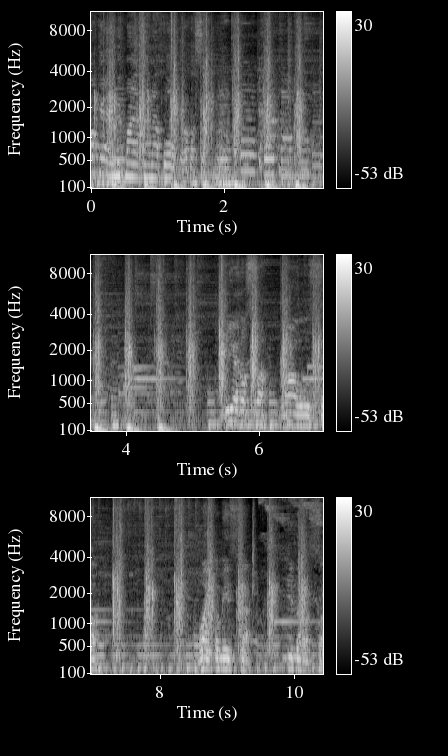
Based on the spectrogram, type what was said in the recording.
Okei, nyt mä en jaksa enää polkea, ota se. Pianossa, laulussa, vaikka missä, kitarassa.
